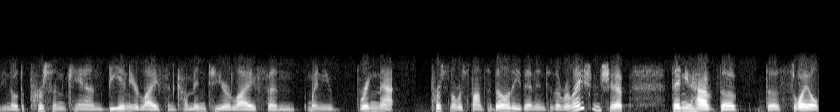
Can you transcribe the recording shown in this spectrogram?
you know the person can be in your life and come into your life and when you bring that personal responsibility then into the relationship then you have the the soil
